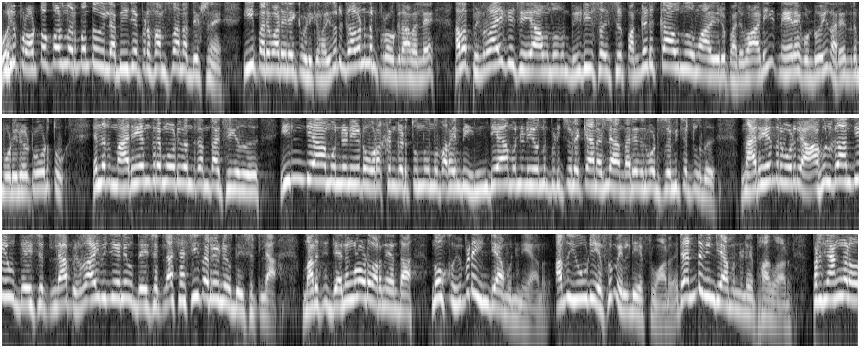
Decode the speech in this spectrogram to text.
ഒരു പ്രോട്ടോകോൾ നിർബന്ധവുമില്ല ബി ജെ പിയുടെ സംസ്ഥാന അധ്യക്ഷനെ ഈ പരിപാടിയിലേക്ക് വിളിക്കണം. ഇതൊരു ഗവൺമെന്റ് പ്രോഗ്രാം അല്ലേ? അപ്പോൾ പിണറായിക്ക് ചെയ്യാവുന്നതും വി ഡി സതീശന് പങ്കെടുക്കാവുന്നതുമായ ഒരു പരിപാടി നേരെ കൊണ്ടുപോയി നരേന്ദ്രമോദിയിലോട്ട് കൊടുത്തു. എന്നിട്ട് നരേന്ദ്രമോദി വന്നിട്ട് എന്താ ചെയ്തത്? ഇന്ത്യ മുന്നണിയുടെ ഉറക്കം കെടുത്തുന്നു എന്ന് പറയുമ്പോൾ ഇന്ത്യ മുന്നണിയൊന്നും പിടിച്ചുലയ്ക്കാനല്ല നരേന്ദ്രമോദി ശ്രമിച്ചിട്ടുള്ളത്. നരേന്ദ്രമോദി രാഹുൽ ഗാന്ധിയെ ഉദ്ദേശിച്ചിട്ടില്ല. പിണറായി വിജയനെ ഉദ്ദേശിച്ചിട്ടില്ല ശശി തരൂരിനെ ഉദ്ദേശിച്ചിട്ടില്ല. മറിച്ച് ജനങ്ങളോട് പറഞ്ഞ എന്താ? നോക്കൂ ഇവിടെ ഇന്ത്യ മുന്നണിയാണ്. അത് യു ഡി എഫും എൽ ഡി എഫും ആണ് രണ്ടും ഇന്ത്യ മുന്നണിയുടെ ഭാഗമാണ്. പക്ഷെ ഞങ്ങളോ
